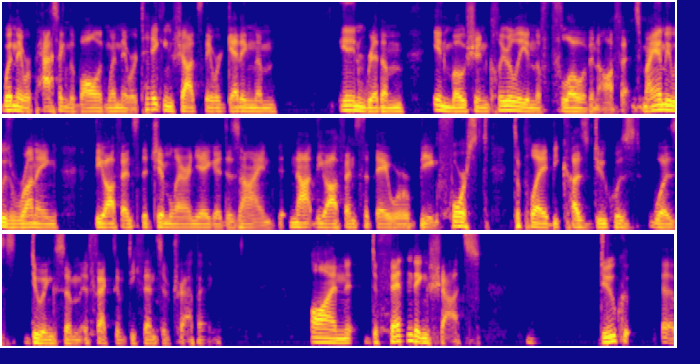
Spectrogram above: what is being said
when they were passing the ball and when they were taking shots, they were getting them in rhythm, in motion, clearly in the flow of an offense. Miami was running the offense that Jim Larrañaga designed, not the offense that they were being forced to play because Duke was was doing some effective defensive trapping. On defending shots, Duke uh,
